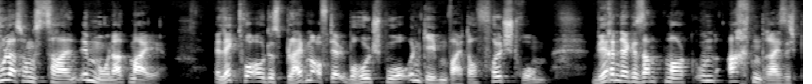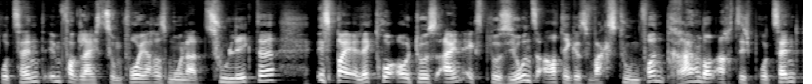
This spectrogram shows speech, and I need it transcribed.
Zulassungszahlen im Monat Mai. Elektroautos bleiben auf der Überholspur und geben weiter Vollstrom. Während der Gesamtmarkt um 38 Prozent im Vergleich zum Vorjahresmonat zulegte, ist bei Elektroautos ein explosionsartiges Wachstum von 380 Prozent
